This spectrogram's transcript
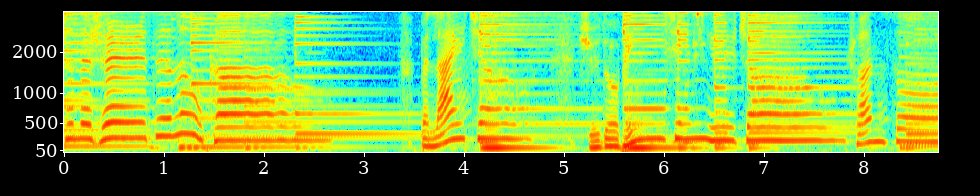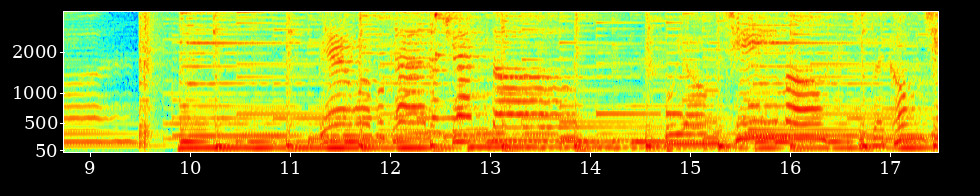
生的十字路口，本来就许多平行宇宙穿梭。别人我不可能全懂，不用启蒙，只对空气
